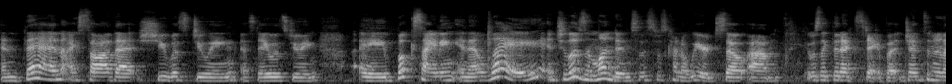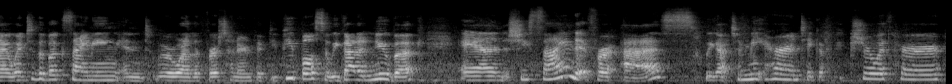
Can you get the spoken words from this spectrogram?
And then I saw that she was doing, Estee was doing a book signing in LA, and she lives in London, so this was kind of weird. So um, it was like the next day, but Jensen and I went to the book signing, and we were one of the first 150 people, so we got a new book, and she signed it for us. We got to meet her and take a picture with her.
